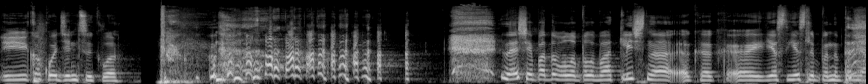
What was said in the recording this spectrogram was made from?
И какой день цикла? Знаешь, я подумала, было бы отлично, как э, если, если бы, например,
